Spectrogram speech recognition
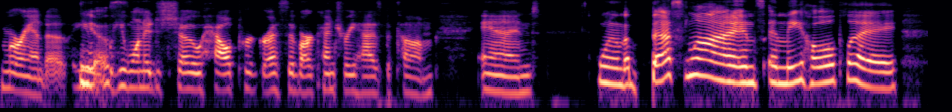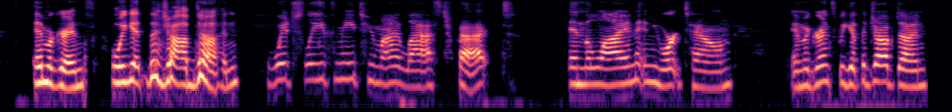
Miranda. He, Yes. he wanted to show how progressive our country has become. And one of the best lines in the whole play. Immigrants, we get the job done. Which leads me to my last fact. In the line in Yorktown, immigrants, we get the job done.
